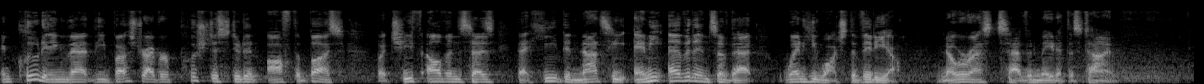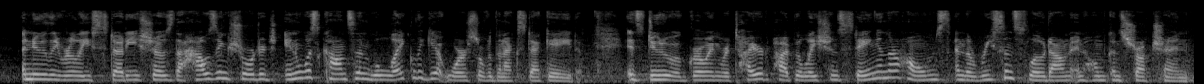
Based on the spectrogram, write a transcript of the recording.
including that the bus driver pushed a student off the bus. But Chief Elvins says that he did not see any evidence of that when he watched the video. No arrests have been made at this time. A newly released study shows the housing shortage in Wisconsin will likely get worse over the next decade. It's due to a growing retired population staying in their homes and the recent slowdown in home construction.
